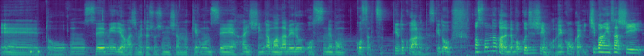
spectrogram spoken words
えっ、ー、と、音声メディアを始めた初心者向け音声配信が学べるおすすめ本5冊っていうとこがあるんですけど、まあその中でね、僕自身もね、今回一番優しい、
